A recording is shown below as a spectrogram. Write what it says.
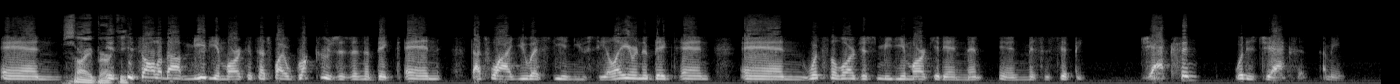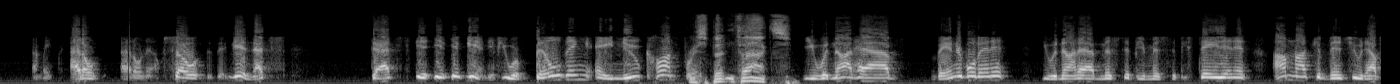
and Sorry, Berkey. It's, it's all about media markets. That's why Rutgers is in the Big Ten. That's why USC and UCLA are in the Big Ten. And what's the largest media market in in Mississippi? Jackson. What is Jackson? I mean, I mean, I don't, I don't know. So again, that's that's i i again. If you were building a new We're conference, spitting facts. you would not have Vanderbilt in it. You would not have Mississippi or Mississippi State in it. I'm not convinced you would have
